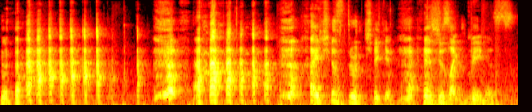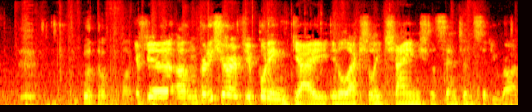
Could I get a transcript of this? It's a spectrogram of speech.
I just threw a chicken. It's just like Venus. What the fuck? If you, I'm pretty sure if you put in gay, it'll actually change the sentence that you write.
